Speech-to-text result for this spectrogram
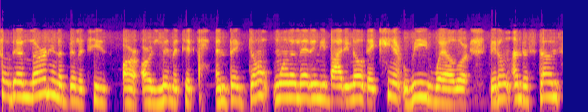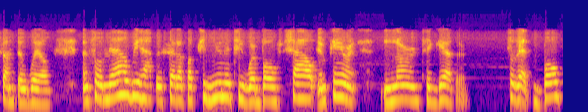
So their learning abilities are, are limited and they don't want to let anybody know they can't read well or they don't understand something well. And so now we have to set up a community where both child and parent learn together so that both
